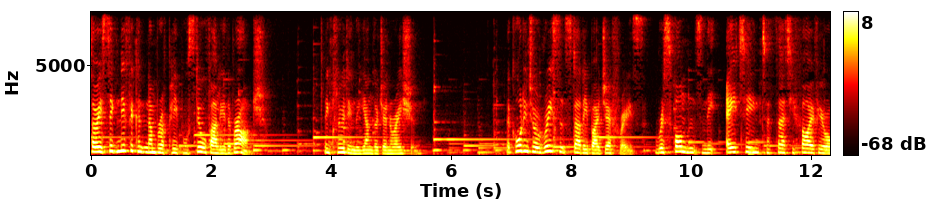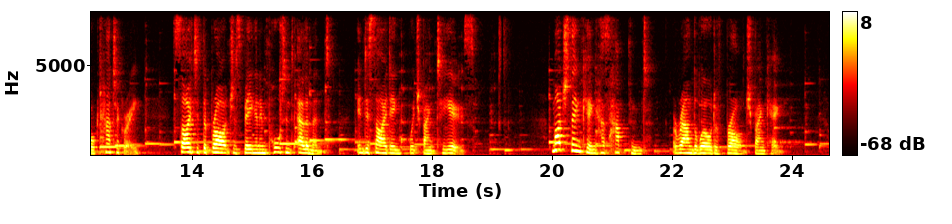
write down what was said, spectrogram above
So, a significant number of people still value the branch, including the younger generation. According to a recent study by Jefferies, respondents in the 18 to 35 year old category cited the branch as being an important element in deciding which bank to use. Much thinking has happened around the world of branch banking,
